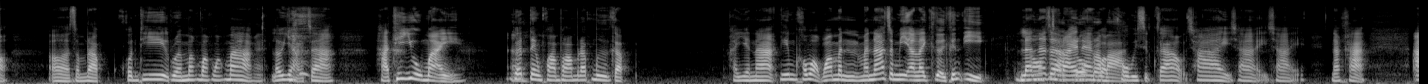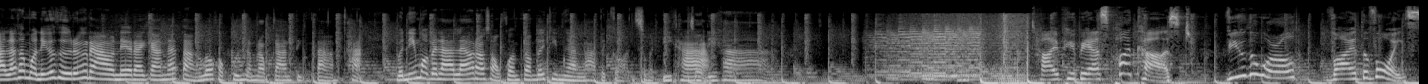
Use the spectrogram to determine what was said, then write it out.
เอ่อสำหรับคนที่รวยมากๆมากๆอะแล้วอยากจะหาที่อยู่ใหม่ เพื่อเตรียมความพร้อมรับมือกับหายนะที่เขาบอกว่ามันมันน่าจะมีอะไรเกิดขึ้นอีก และน่าจะร้ายแรงกว่าโควิด -19 ใช่ใช่ใช่นะคะอะแล้วทั้งหมดนี้ก็คือเรื่องราวในรายการหน้าต่างโลกขอบคุณสำหรับการติดตามค่ะ วันนี้หมดเวลาแล้วเราสองคนพร้อมด้วยทีมงานลาไปก่อน สวัสดีค่ะ สวัสดีค่ะ Thai PBS podcast. View the world via the voice.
